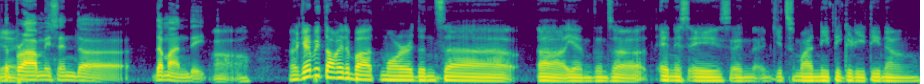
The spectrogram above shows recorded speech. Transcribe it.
the Yeah. promise and the the mandate. Oo. We're gonna be talking about more dun sa ah yan, dun sa NSAs and, and it's mga nitty-gritty ng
